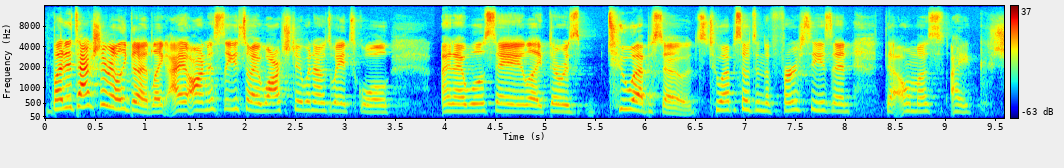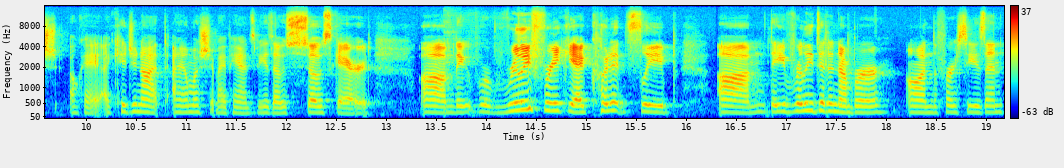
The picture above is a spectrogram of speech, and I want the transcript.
but it's actually really good. Like I honestly, so I watched it when I was away at school, and I will say like there was two episodes, two episodes in the first season that almost I sh- okay, I kid you not, I almost shit my pants because I was so scared. Um, they were really freaky. I couldn't sleep. Um, they really did a number on the first season.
